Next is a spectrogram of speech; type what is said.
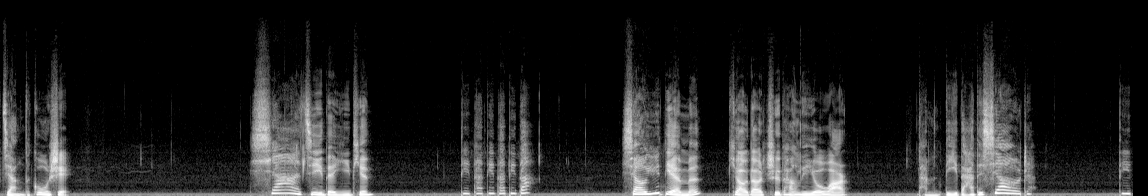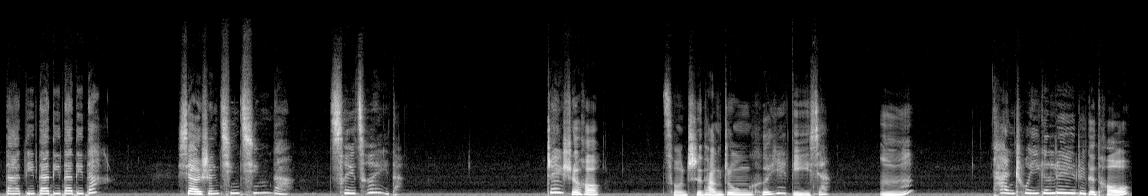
讲的故事。夏季的一天，滴答滴答滴答，小雨点们跳到池塘里游玩，他们滴答的笑着，滴答滴答滴答滴答，笑声轻轻的，脆脆的。时候，从池塘中荷叶底下，嗯，探出一个绿绿的头。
